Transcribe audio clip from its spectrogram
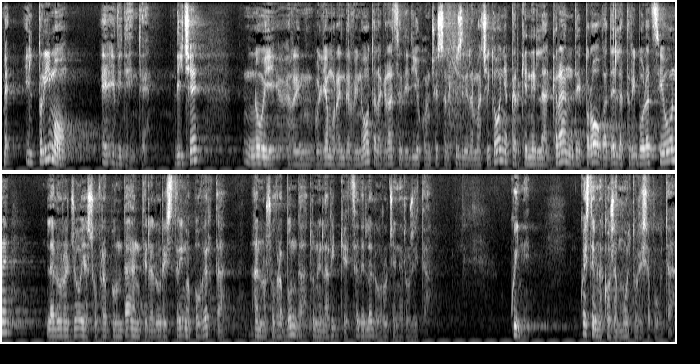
Beh, il primo è evidente. Dice noi vogliamo rendervi nota la grazia di Dio concessa alle chiese della Macedonia perché nella grande prova della tribolazione la loro gioia sovrabbondante, la loro estrema povertà hanno sovrabbondato nella ricchezza della loro generosità. Quindi, questa è una cosa molto risaputa,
